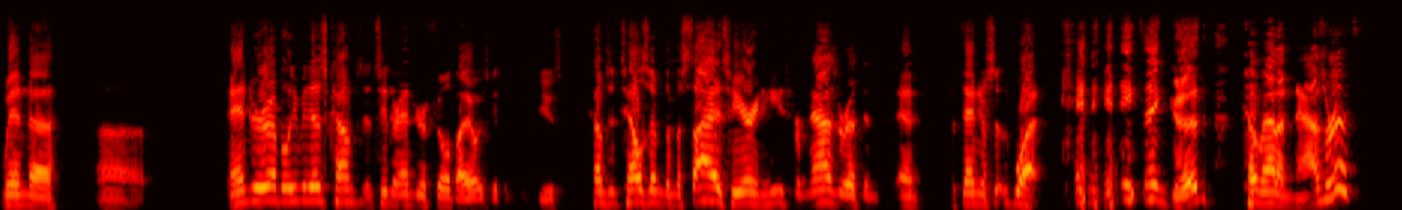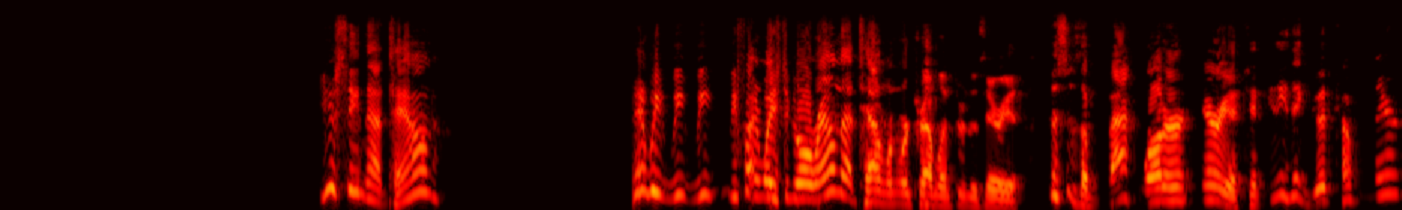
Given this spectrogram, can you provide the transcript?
when uh, uh, Andrew, I believe it is, comes. It's either Andrew or Philip. I always get them confused. Comes and tells him the Messiah is here and he's from Nazareth. And, and Nathaniel says, "What? Can anything good come out of Nazareth? You've seen that town." Man, we, we, we, we find ways to go around that town when we're traveling through this area. This is a backwater area. Can anything good come from there?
